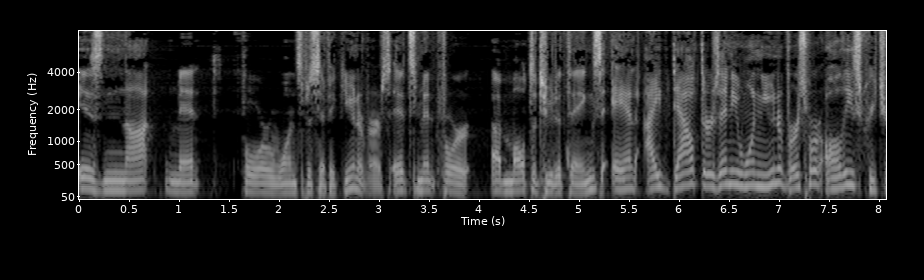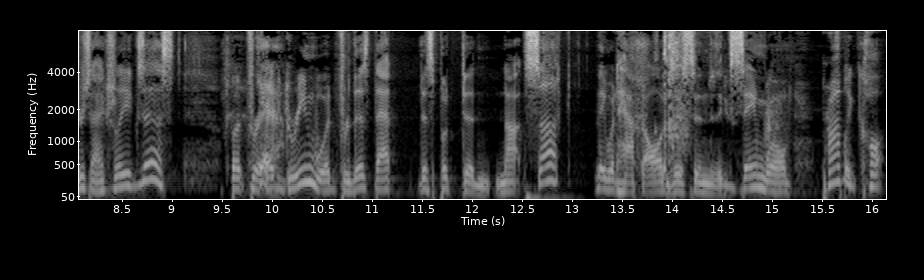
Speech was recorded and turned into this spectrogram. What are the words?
is not meant for one specific universe. It's meant for a multitude of things, and I doubt there's any one universe where all these creatures actually exist. But for Yeah. Ed Greenwood, for this that this book did not suck, they would have to all exist in the same world. Probably call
